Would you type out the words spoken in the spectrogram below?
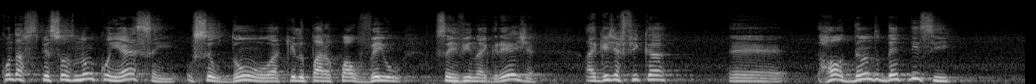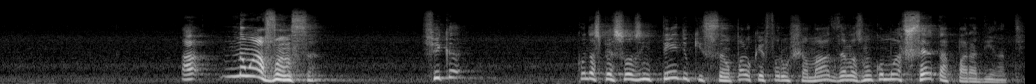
quando as pessoas não conhecem o seu dom ou aquilo para o qual veio servir na igreja, a igreja fica é, rodando dentro de si. A, não avança. Fica quando as pessoas entendem o que são, para o que foram chamadas, elas vão como uma seta para adiante,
